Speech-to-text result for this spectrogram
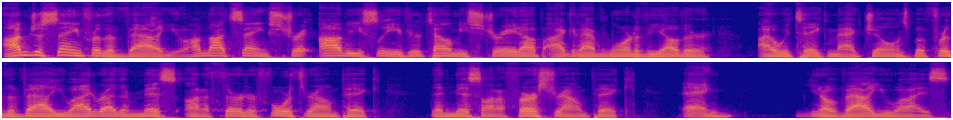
I'm just saying for the value. I'm not saying straight. Obviously, if you're telling me straight up, I could have one or the other. I would take Mac Jones, but for the value, I'd rather miss on a third or fourth round pick than miss on a first round pick. And you know, value wise,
